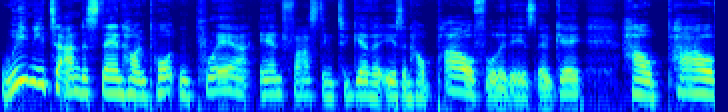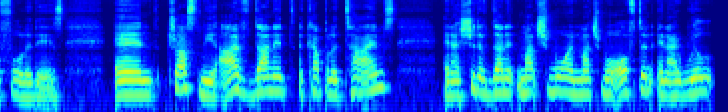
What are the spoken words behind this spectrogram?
we need to understand how important prayer and fasting together is and how powerful it is, okay? How powerful it is. And trust me, I've done it a couple of times and I should have done it much more and much more often, and I will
